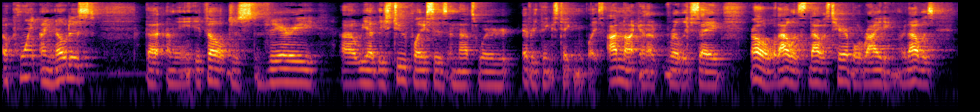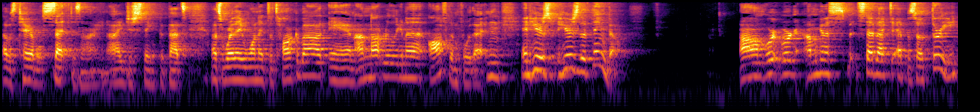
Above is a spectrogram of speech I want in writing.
a point I noticed that I mean it felt just very uh, we have these two places and that's where everything's taking place. I'm not gonna really say, oh, well, that was that was terrible writing or that was that was terrible set design. I just think that that's that's where they wanted to talk about, and I'm not really gonna off them for that. And and here's here's the thing though. Um, we're, we're I'm gonna step back to episode three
